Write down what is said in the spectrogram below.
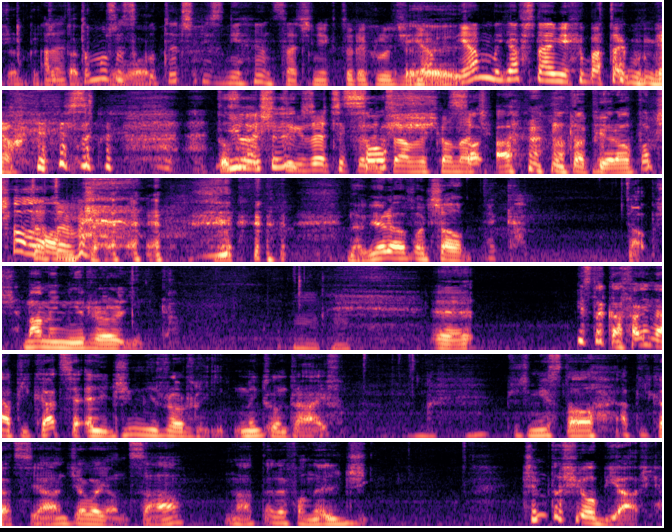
żeby Ale to tak to może było. skutecznie zniechęcać niektórych ludzi. Ja, E, ja, ja przynajmniej chyba tak bym miał. To Ilość znaczy tych rzeczy, które coś, trzeba wykonać. Co, a, no dopiero To, początek. to, Dopiero początek. Dobrze, mamy Mirror Linka. E, Jest taka fajna aplikacja LG Mirror, Mirror Drive. Przy czym jest to aplikacja działająca na telefony LG. Czym to się objawia?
